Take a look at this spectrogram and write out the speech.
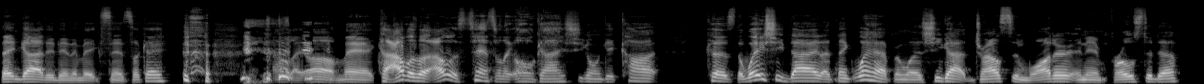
thank God it didn't make sense, okay? I was like, oh man, I was I was tense. I was like, oh guys, she gonna get caught. Cause the way she died, I think what happened was she got doused in water and then froze to death.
